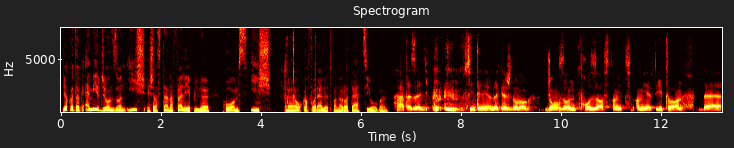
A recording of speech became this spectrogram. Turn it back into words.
Gyakorlatilag Emir Johnson is, és aztán a felépülő Holmes is Okafor előtt van a rotációban. Hát ez egy szintén érdekes dolog. Johnson hozza azt, amit, amiért itt van, de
